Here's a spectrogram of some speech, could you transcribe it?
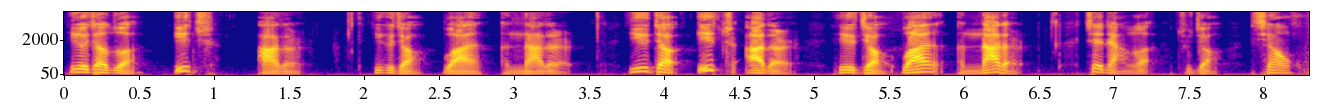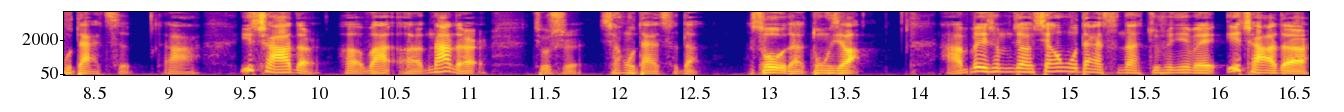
一个叫做 each other，一个叫 one another，一个叫 each other，一个叫 one another，这两个就叫。相互代词啊，each other 和 one another 就是相互代词的所有的东西了啊。为什么叫相互代词呢？就是因为 each other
